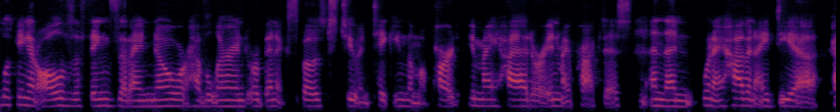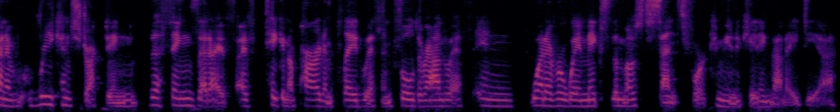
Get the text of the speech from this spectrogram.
looking at all of the things that I know or have learned or been exposed to and taking them apart in my head or in my practice. And then when I have an idea, kind of reconstructing the things that I've, I've taken apart and played with and fooled around with in whatever way makes the most sense for communicating that idea.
